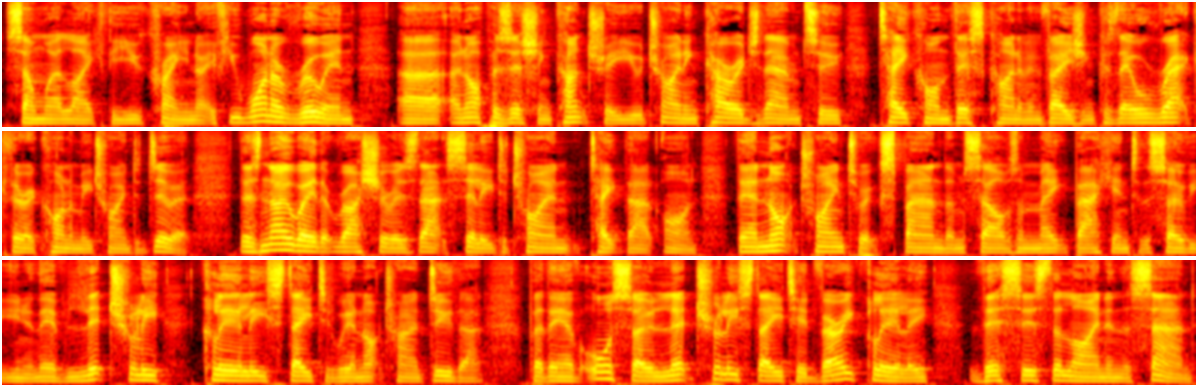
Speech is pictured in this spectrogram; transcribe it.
somewhere like the Ukraine. You know, if you want to ruin uh, an opposition country, you try and encourage them to take on this kind of invasion because they will wreck their economy trying to do it. There's no way that Russia is that silly to try and take that on. They are not trying to expand themselves and make back into the Soviet Union. They have literally clearly stated we are not trying to do that, but they have also literally stated very clearly this is the line in the sand.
